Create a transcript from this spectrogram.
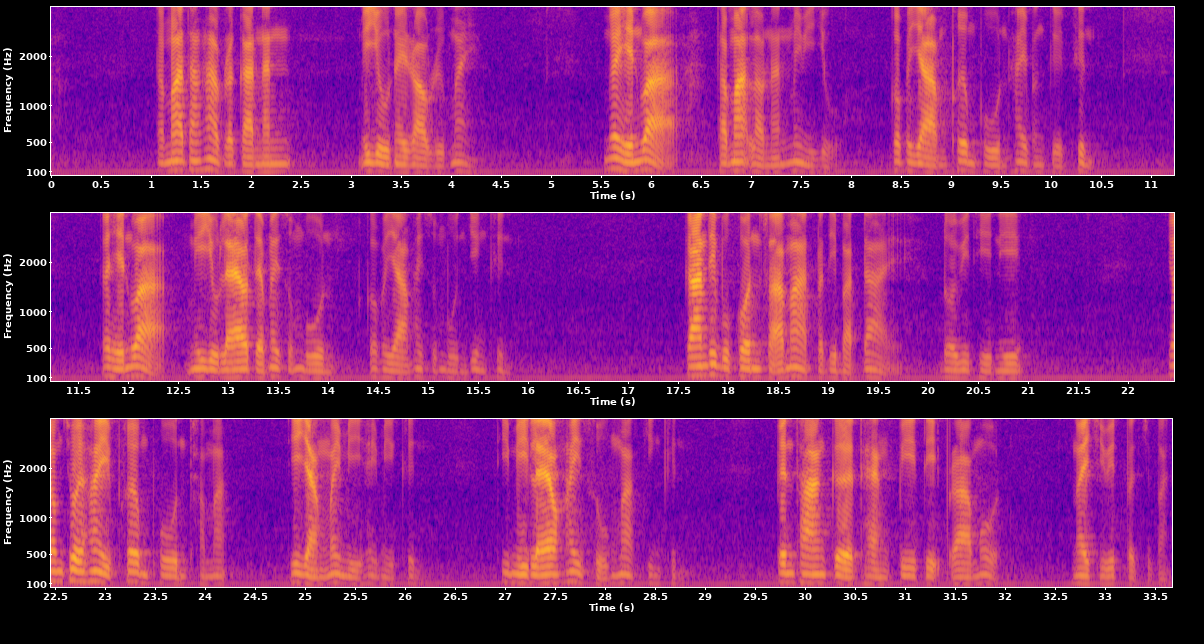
ธรรมะทั้งห้าประการนั้นมีอยู่ในเราหรือไม่ เมื่อเห็นว่าธรรมะเหล่านั้นไม่มีอยู่ ก็พยายามเพิ่มพูนให้บังเกิดขึ้น ถ้าเห็นว่ามีอยู่แล้วแต่ไม่สมบูรณ์ ก็พยายามให้สมบูรณ์ยิ่งขึ้น การที่บุคคลสามารถปฏิบัติได้โดยวิธีนี้ ย่อมช่วยให้เพิ่มพูนธรรมะที่ยังไม่มีให้มีขึ้น ที่มีแล้วให้สูงมากยิ่งขึ้น เป็นทางเกิดแห่งปีติปราโมทในชีวิตปัจจุบัน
